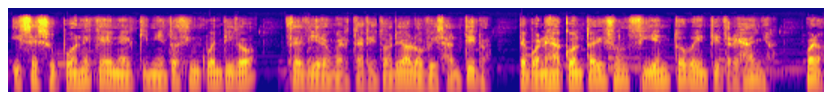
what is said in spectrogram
y se supone que en el 552 cedieron el territorio a los bizantinos. Te pones a contar y son 123 años. Bueno,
